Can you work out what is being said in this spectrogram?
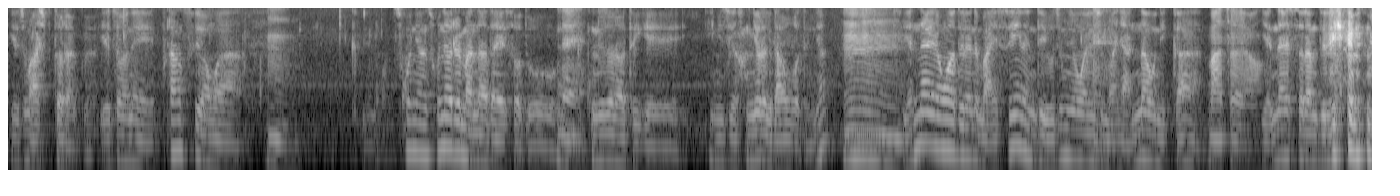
이게 좀 아쉽더라고요 예전에 프랑스 영화 음, 그 소년 소녀를 만나다에서도 네. 공중전화가 되게 이미지가 강렬하게 나오거든요 음, 옛날 영화들에는 많이 쓰이는데 요즘 영화에는 좀 많이 안 나오니까 맞아요. 옛날 사람들에게는 좀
